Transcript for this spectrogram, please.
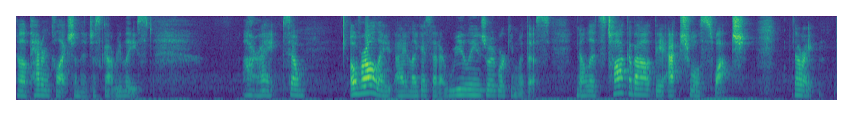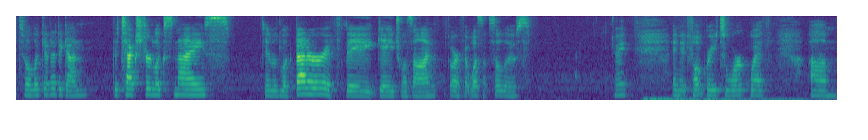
uh, pattern collection that just got released. All right, so overall, I, I, like I said, I really enjoyed working with this. Now let's talk about the actual swatch. All right, so I'll look at it again. The texture looks nice. It would look better if the gauge was on or if it wasn't so loose. Right? And it felt great to work with. Um,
